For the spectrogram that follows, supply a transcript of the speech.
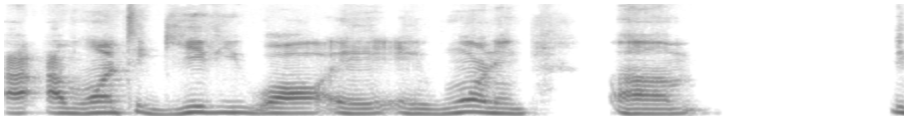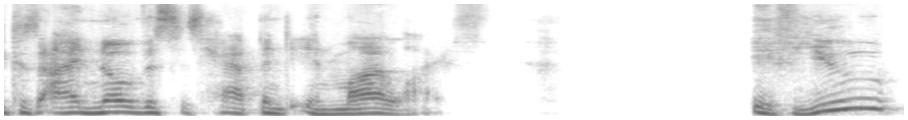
I, I, want to give you all a, a warning, um, because I know this has happened in my life. If you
